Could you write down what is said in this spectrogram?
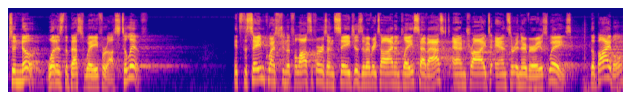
to know what is the best way for us to live. It's the same question that philosophers and sages of every time and place have asked and tried to answer in their various ways. The Bible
